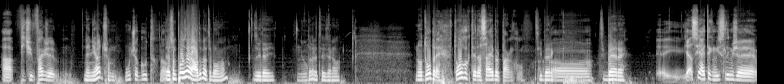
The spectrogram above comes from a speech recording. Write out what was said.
a piči, fakt, že Není o čom. mucho good. No. Ja som pozeral, dobre to bolo, no? Z videí. No. Dobre to vyzeralo. No dobre, toľko k teda Cyberpunku. Cyber, Uh, cybere. ja si aj tak myslím, že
